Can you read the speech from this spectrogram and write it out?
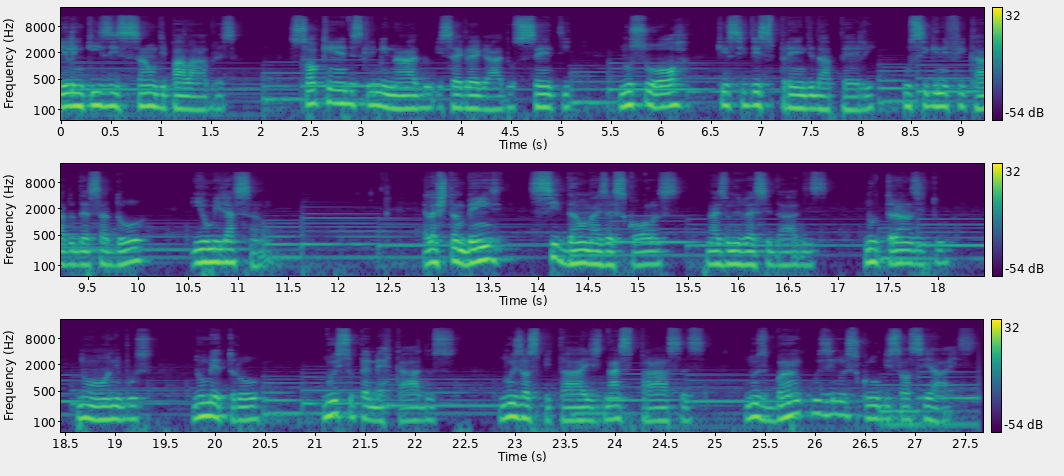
pela inquisição de palavras. Só quem é discriminado e segregado sente, no suor que se desprende da pele, o significado dessa dor e humilhação. Elas também se dão nas escolas, nas universidades, no trânsito, no ônibus, no metrô, nos supermercados, nos hospitais, nas praças, nos bancos e nos clubes sociais.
